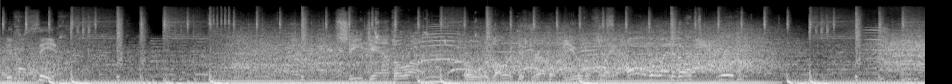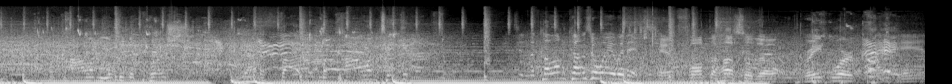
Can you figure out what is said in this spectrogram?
Did you see it? CJ on the run. Ooh, lowered the dribble beautifully. All the way to the rack. McCollum looking to push. Down to five. McCollum taking. And McCollum comes away with it. Can't fault the hustle though. Great work. And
